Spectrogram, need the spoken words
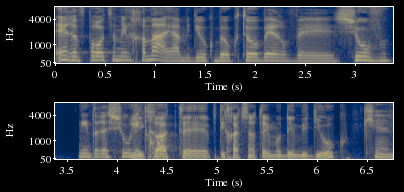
ערב פרוץ המלחמה היה בדיוק באוקטובר, ושוב נדרשו לדחות. לקראת uh, פתיחת שנת הלימודים בדיוק. כן.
